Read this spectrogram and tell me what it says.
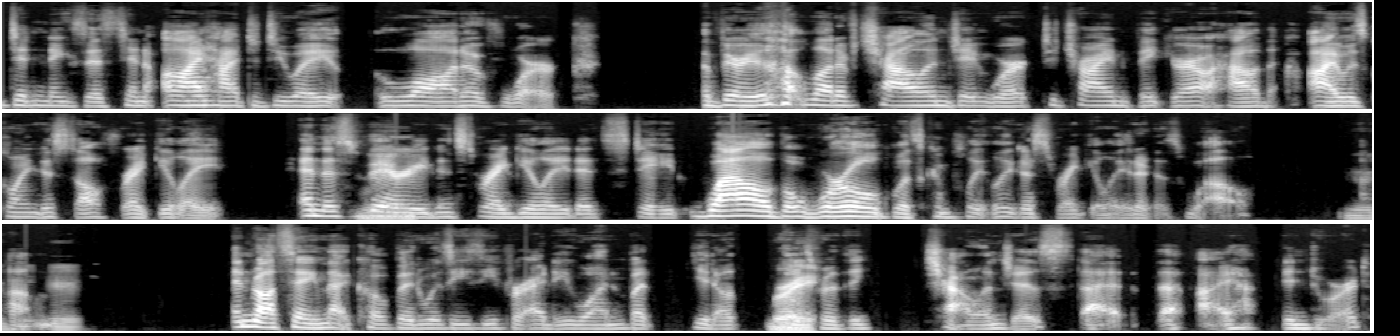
didn't exist, and I had to do a lot of work, a very a lot of challenging work to try and figure out how I was going to self-regulate in this very dysregulated state, while the world was completely dysregulated as well. Mm-hmm. Um, I'm not saying that COVID was easy for anyone, but you know, right. those were the challenges that that I have endured.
